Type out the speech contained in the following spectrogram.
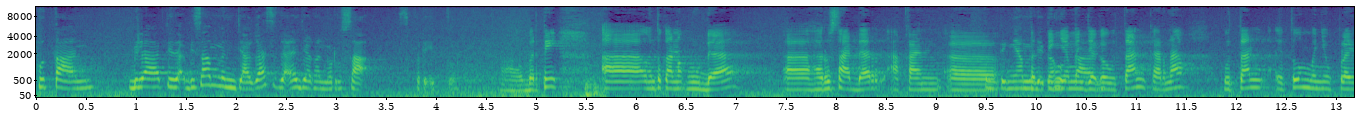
hutan. Bila tidak bisa menjaga, setidaknya jangan merusak seperti itu. Wow, berarti uh, untuk anak muda uh, harus sadar akan uh, Pentingnya menjaga pentingnya hutan. menjaga hutan karena hutan itu menyuplai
